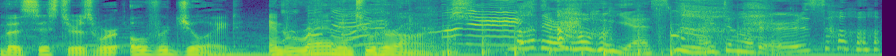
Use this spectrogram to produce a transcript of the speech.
The sisters were overjoyed and ran into her arms. Mother! Oh, yes, my daughters. oh,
